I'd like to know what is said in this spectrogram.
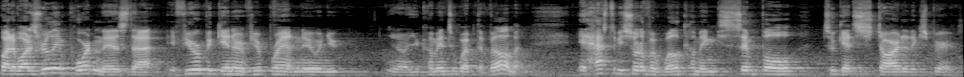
But what is really important is that if you're a beginner, if you're brand new, and you you know you come into web development, it has to be sort of a welcoming, simple to get started experience.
